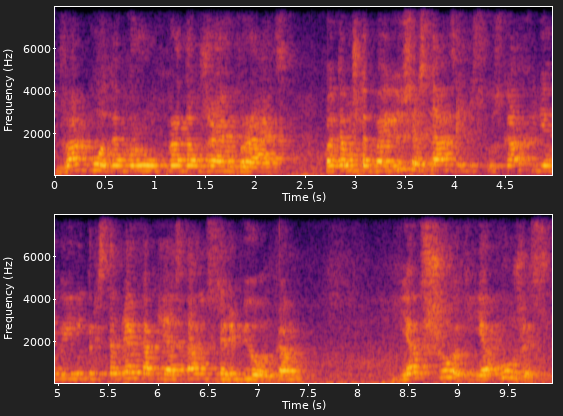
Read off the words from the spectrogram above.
два года вру, продолжаю врать, потому что боюсь остаться без куска хлеба и не представляю, как я останусь с ребенком. Я в шоке, я в ужасе.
